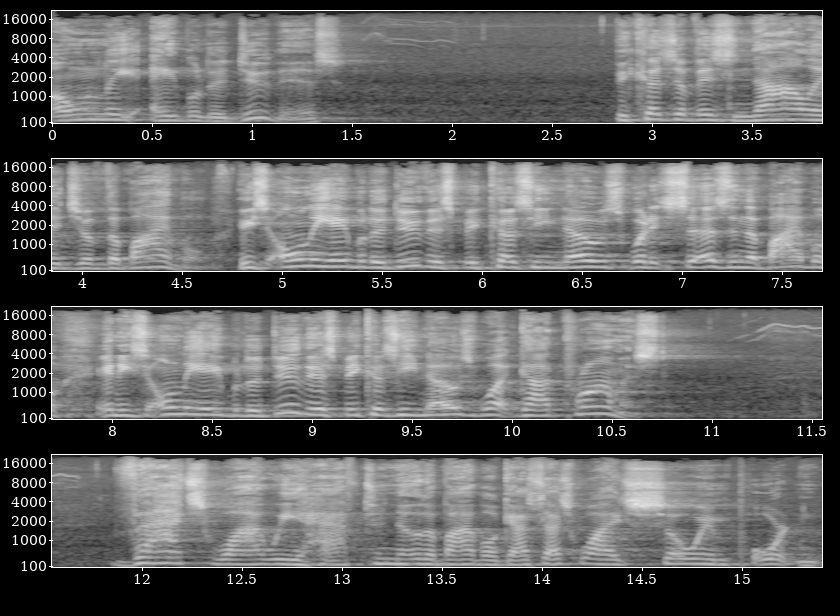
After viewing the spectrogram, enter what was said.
only able to do this because of his knowledge of the Bible. He's only able to do this because he knows what it says in the Bible, and he's only able to do this because he knows what God promised. That's why we have to know the Bible, guys. That's why it's so important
